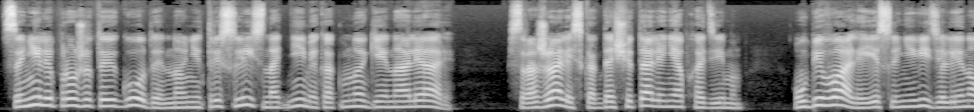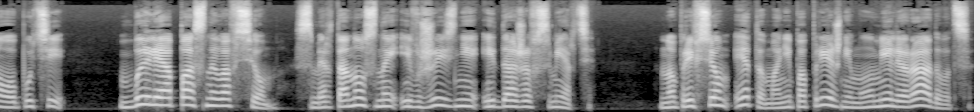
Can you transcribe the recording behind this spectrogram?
Ценили прожитые годы, но не тряслись над ними, как многие на Алиаре. Сражались, когда считали необходимым. Убивали, если не видели иного пути. Были опасны во всем, смертоносны и в жизни, и даже в смерти. Но при всем этом они по-прежнему умели радоваться,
